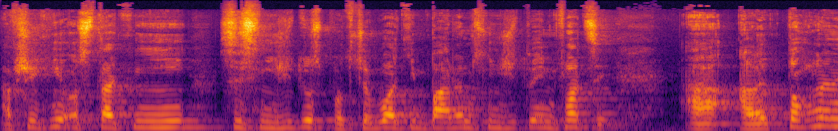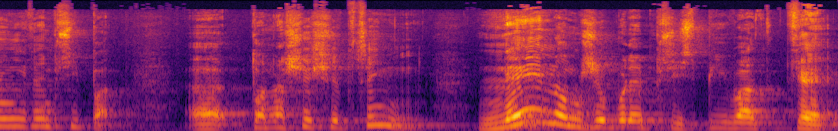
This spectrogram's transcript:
a všichni ostatní si sníží tu spotřebu a tím pádem sníží tu inflaci. A, ale tohle není ten případ. Eh, to naše šetření nejenom, že bude přispívat ke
